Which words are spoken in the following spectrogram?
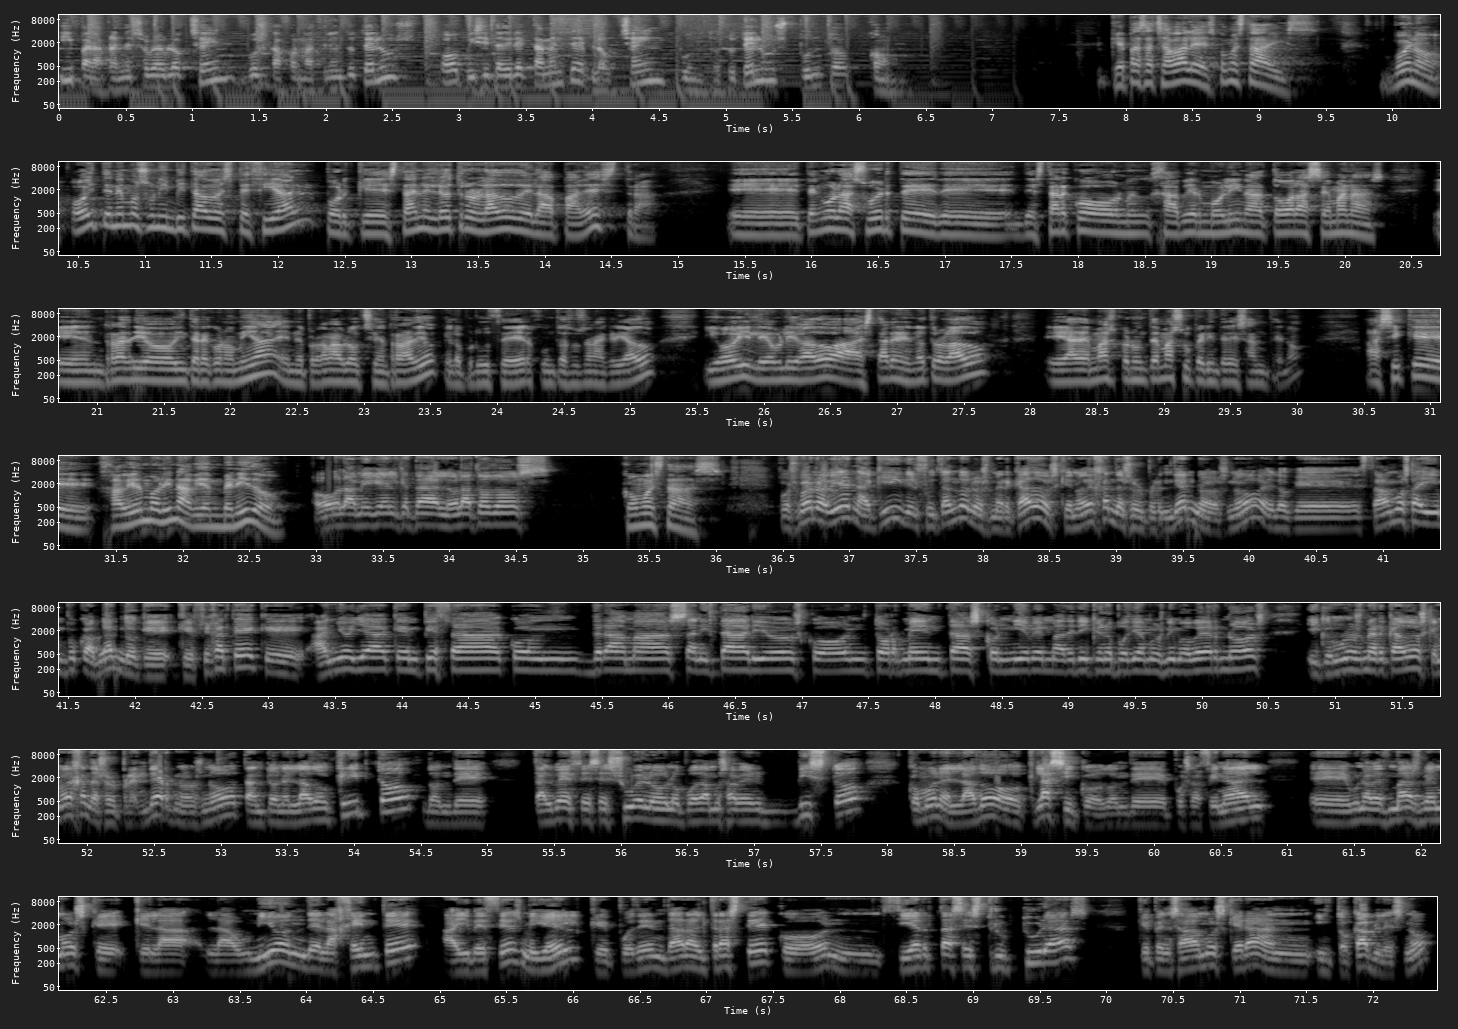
y para aprender sobre blockchain, busca formación en Tutelus o visita directamente blockchain.tutelus.com. ¿Qué pasa, chavales? ¿Cómo estáis? Bueno, hoy tenemos un invitado especial porque está en el otro lado de la palestra. Eh, tengo la suerte de, de estar con Javier Molina todas las semanas en Radio Intereconomía, en el programa Blockchain Radio, que lo produce él junto a Susana Criado, y hoy le he obligado a estar en el otro lado eh, además con un tema súper interesante, ¿no? Así que, Javier Molina, bienvenido. Hola Miguel, ¿qué tal? Hola a todos. ¿Cómo estás? Pues bueno, bien, aquí disfrutando de los mercados, que no dejan de sorprendernos, ¿no? lo que estábamos ahí un poco hablando, que, que, fíjate que año ya que empieza con dramas sanitarios, con tormentas, con nieve en Madrid que no podíamos ni movernos, y con unos mercados que no dejan de sorprendernos, ¿no? Tanto en el lado cripto, donde tal vez ese suelo lo podamos haber visto, como en el lado clásico, donde pues al final, eh, una vez más, vemos que, la, unión de la gente, hay veces, Miguel, que pueden dar al traste con ciertas estructuras que pensábamos que eran intocables, ¿no?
